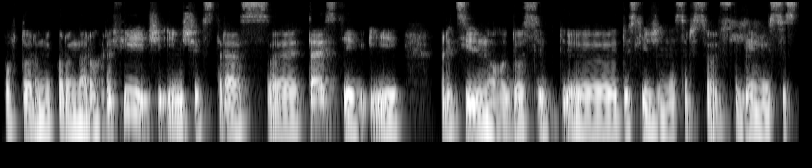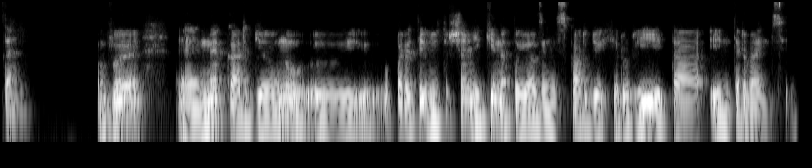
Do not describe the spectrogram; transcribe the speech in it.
повторної коронарографії чи інших стрес-тестів і прицільного дослід, е, дослідження серцево-судинної системи в е, не кардіо, ну, оперативні втручання, які не пов'язані з кардіохірургією та інтервенцією.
